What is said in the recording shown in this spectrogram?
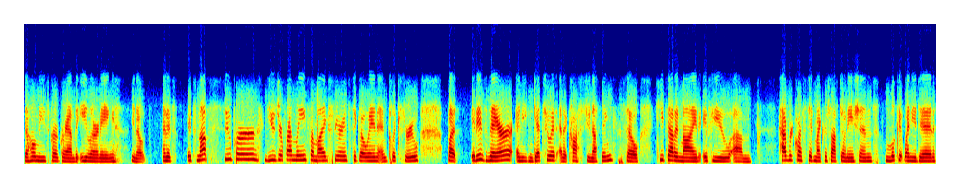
The home use program, the e-learning, you know, and it's it's not super user friendly from my experience to go in and click through, but it is there and you can get to it and it costs you nothing. So keep that in mind if you um, have requested Microsoft donations, look at when you did.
